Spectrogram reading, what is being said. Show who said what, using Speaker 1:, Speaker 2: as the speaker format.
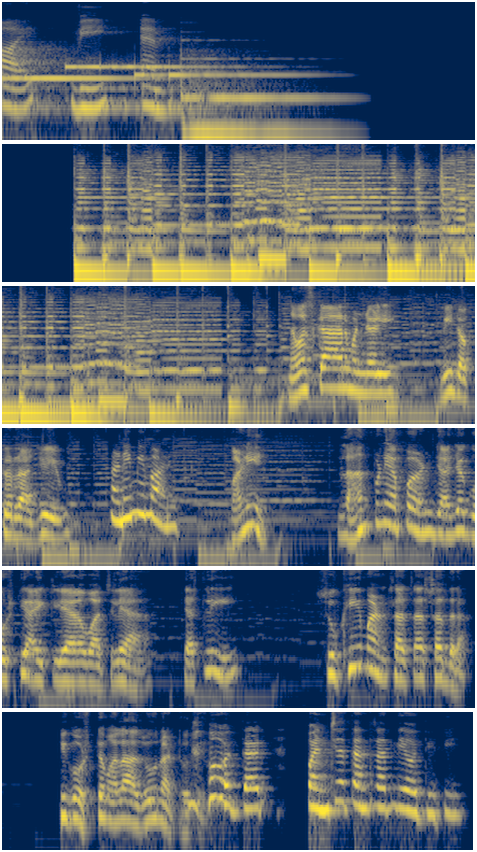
Speaker 1: I V M.
Speaker 2: नमस्कार मंडळी. मी डॉक्टर राजीव.
Speaker 3: आणि मी माणिक.
Speaker 2: आणि लहानपणी आपण ज्या ज्या गोष्टी ऐकल्या वाचल्या त्यातली सुखी माणसाचा सदरा ही गोष्ट मला अजून आठवते.
Speaker 3: हो तर पंचतंत्रातली होती ती.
